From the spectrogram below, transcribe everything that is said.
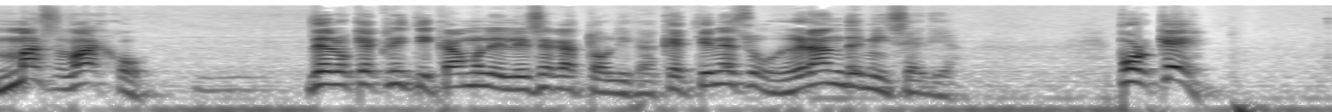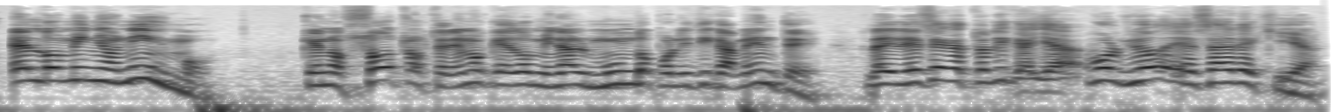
más bajo de lo que criticamos la Iglesia Católica, que tiene sus grandes miserias. ¿Por qué? El dominionismo, que nosotros tenemos que dominar el mundo políticamente. La Iglesia Católica ya volvió de esa herejía.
